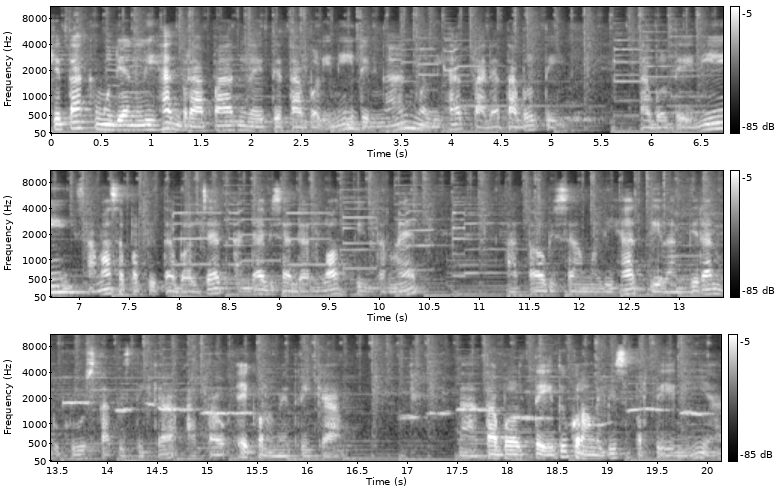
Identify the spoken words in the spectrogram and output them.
kita kemudian lihat berapa nilai T tabel ini dengan melihat pada tabel T. Tabel T ini sama seperti tabel Z, Anda bisa download di internet atau bisa melihat di lampiran buku statistika atau ekonometrika. Nah, tabel T itu kurang lebih seperti ini ya.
